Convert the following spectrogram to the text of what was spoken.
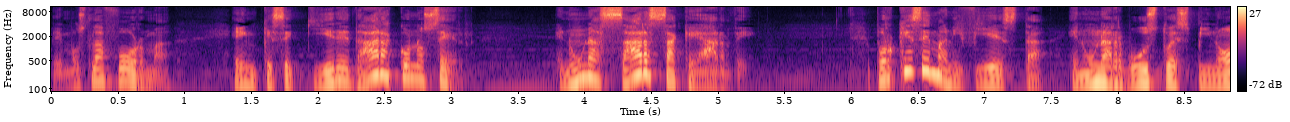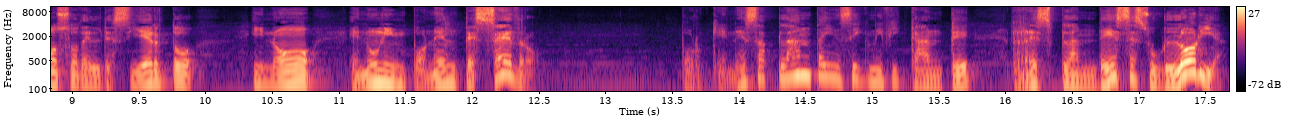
vemos la forma en que se quiere dar a conocer, en una zarza que arde. ¿Por qué se manifiesta en un arbusto espinoso del desierto y no en un imponente cedro? Porque en esa planta insignificante resplandece su gloria,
